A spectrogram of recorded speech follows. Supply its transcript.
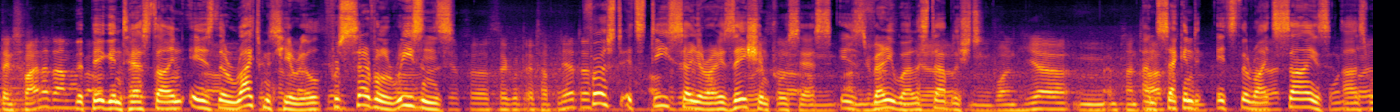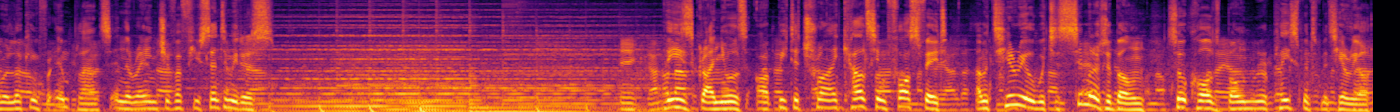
The pig intestine is the right material for several reasons. First, its decellularization process is very well established. And second, it's the right size, as we're looking for implants in the range of a few centimeters. These granules are beta-tricalcium phosphate, a material which is similar to bone, so-called bone replacement material,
